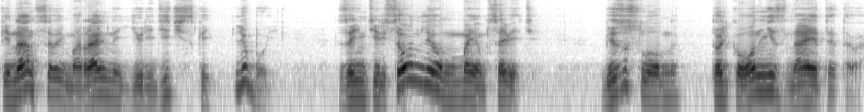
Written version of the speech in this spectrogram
Финансовой, моральной, юридической, любой. Заинтересован ли он в моем совете? Безусловно. Только он не знает этого.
